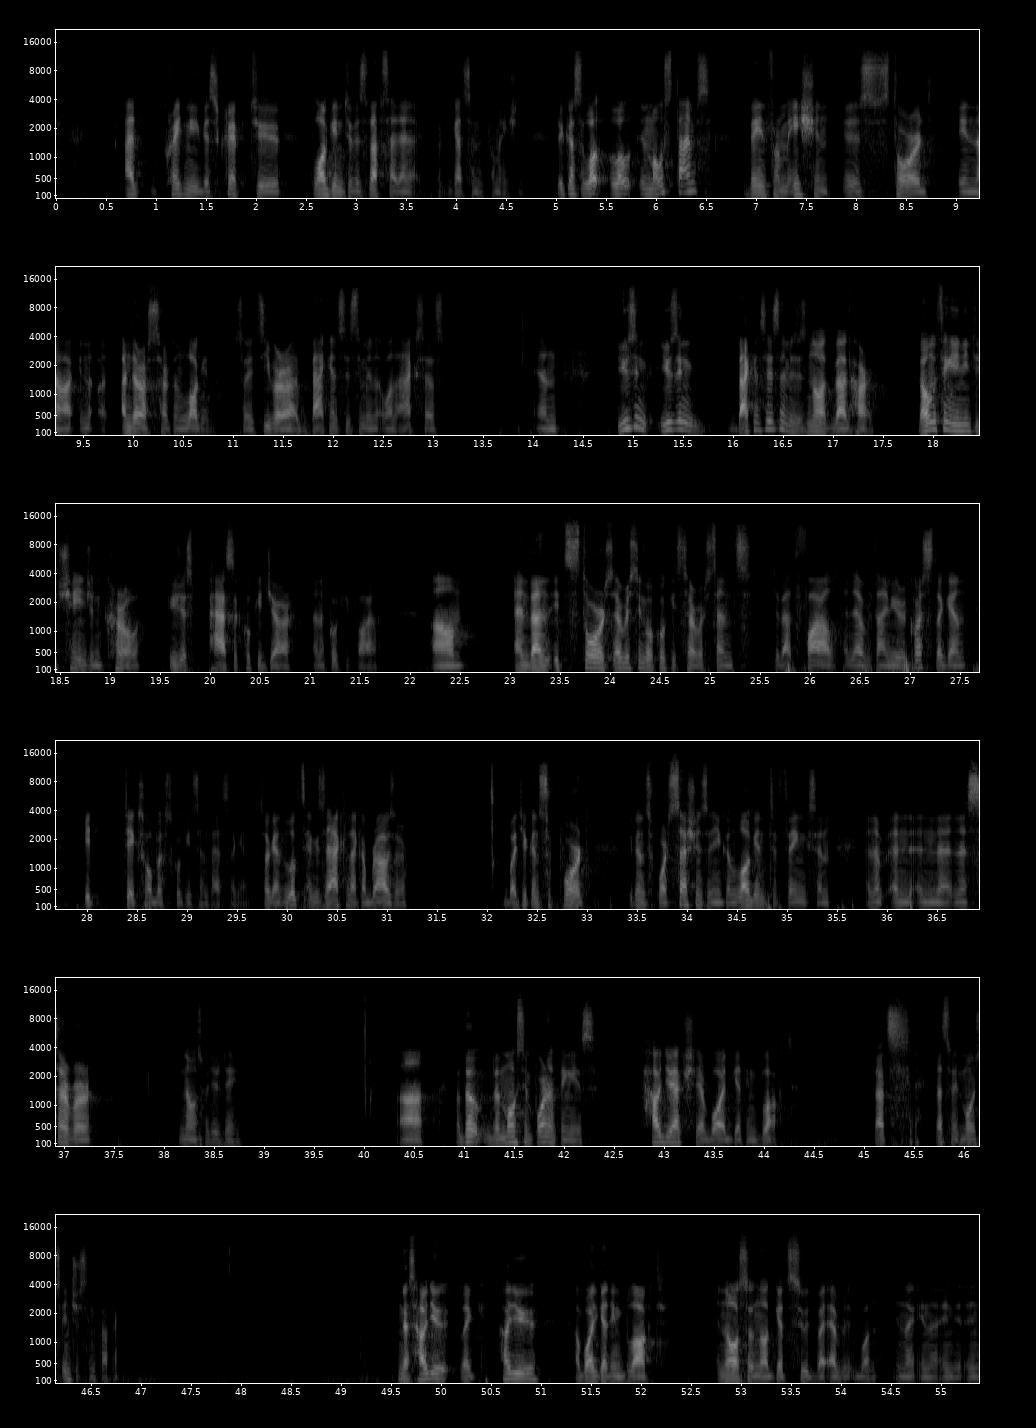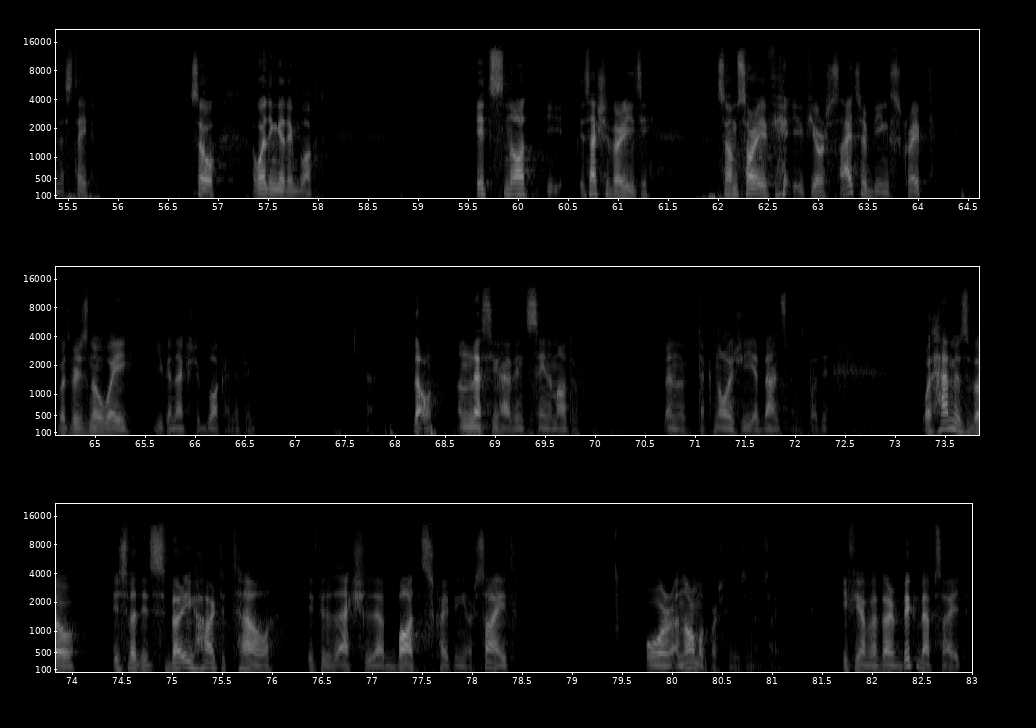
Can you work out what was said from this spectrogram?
create me the script to log into this website and get some information. Because a lot, a lot, in most times, the information is stored in, uh, in, uh, under a certain login. So it's either a backend system want to access, and using, using backend systems is not that hard. The only thing you need to change in curl, you just pass a cookie jar and a cookie file. Um, and then it stores every single cookie server sends to that file, and every time you request it again, it takes all those cookies and passes again. So again, it looks exactly like a browser, but you can support you can support sessions and you can log into things, and and and, and, and a server knows what you're doing. Uh, but the, most important thing is how do you actually avoid getting blocked? That's, that's the most interesting topic. Because how do you, like, how do you avoid getting blocked and also not get sued by everyone in the, in the, in the state? So, avoiding getting blocked. It's not, it's actually very easy. So I'm sorry if, if your sites are being scraped, but there's no way you can actually block anything. No, unless you have insane amount of know, technology advancements. But what happens, though, is that it's very hard to tell if it is actually a bot scraping your site or a normal person using the site. If you have a very big website,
